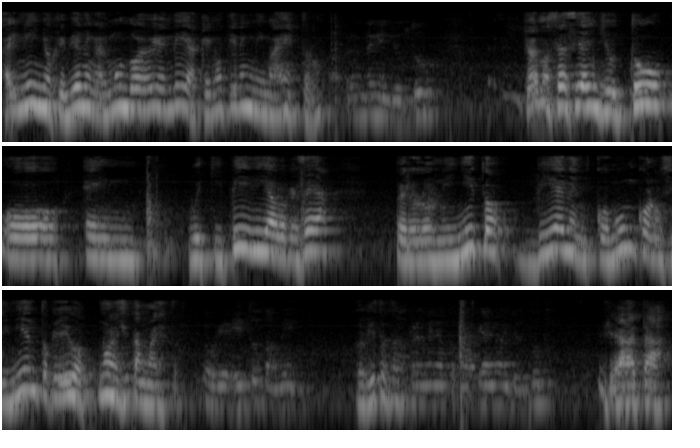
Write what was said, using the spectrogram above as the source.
hay niños que vienen al mundo de hoy en día que no tienen ni maestro. Aprenden en YouTube. Yo no sé si en YouTube o en Wikipedia o lo que sea, pero los niñitos vienen con un conocimiento que digo, no necesitan maestro. Los viejitos también. Los viejitos también. Aprenden a tocar piano en YouTube. Ya está.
